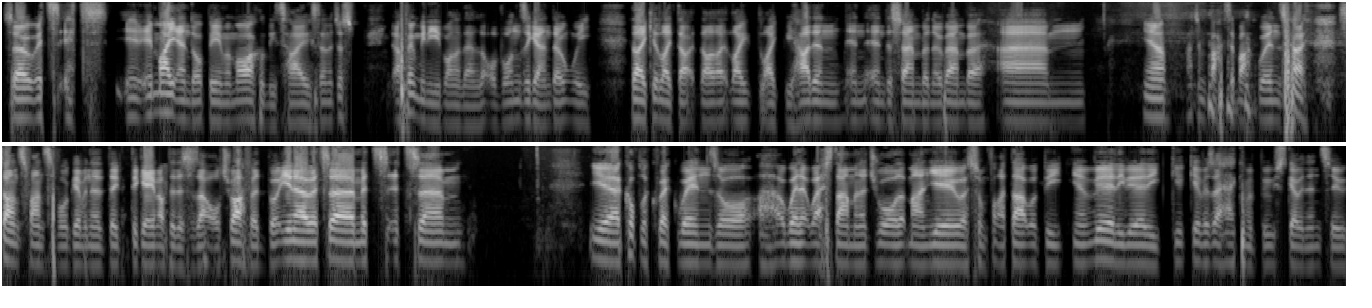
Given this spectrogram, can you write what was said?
So it's it's it, might end up being remarkably tight, and it just I think we need one of them little runs again, don't we? Like like that, like like we had in in, in December, November. Um, you know, imagine back to back wins. Sounds fanciful given the, the, the game after this is at Old Trafford, but you know it's um it's it's um yeah, a couple of quick wins or uh, a win at West Ham and a draw at Man U or something like that would be, you know, really, really give us a heck of a boost going into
